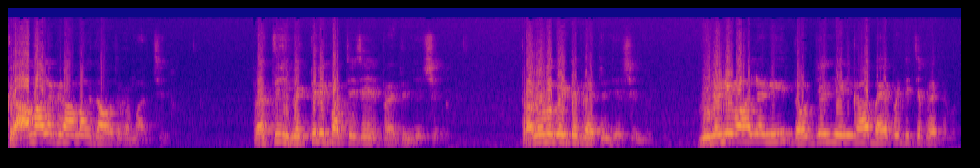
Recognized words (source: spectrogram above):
గ్రామాల గ్రామాల దావతగా మార్చిండు. ప్రతి వ్యక్తిని పరిచయం చేసే ప్రయత్నం చేసిండు. ప్రలోభ పెట్టే ప్రయత్నం చేసిండు. వినని వాళ్ళని దౌర్జన్యంగా భయపెట్టించే ప్రయత్నం.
